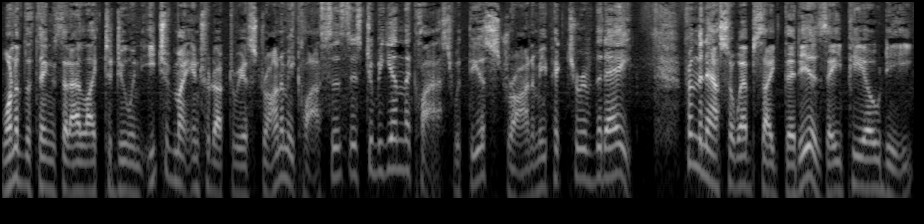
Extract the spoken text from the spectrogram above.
One of the things that I like to do in each of my introductory astronomy classes is to begin the class with the astronomy picture of the day from the NASA website that is apod.nasa.gov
